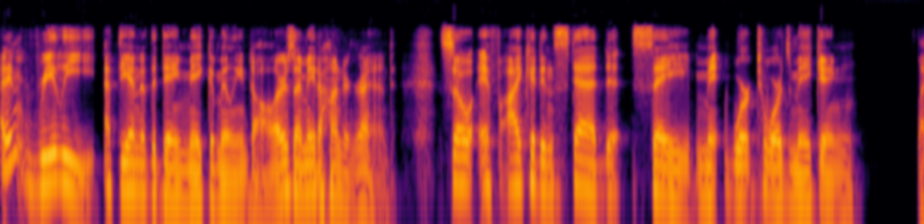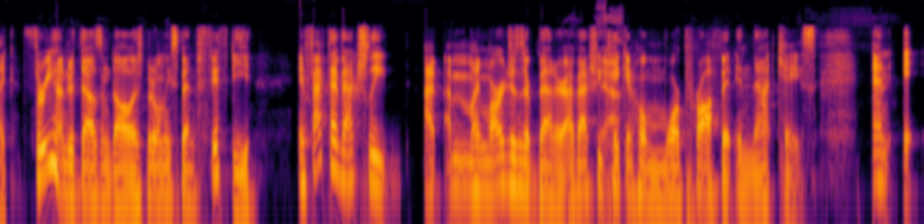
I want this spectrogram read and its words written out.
I didn't really, at the end of the day, make a million dollars. I made a hundred grand. So if I could instead say ma- work towards making like three hundred thousand dollars, but only spend fifty. In fact, I've actually I, I, my margins are better. I've actually Yeah. taken home more profit in that case, and it,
